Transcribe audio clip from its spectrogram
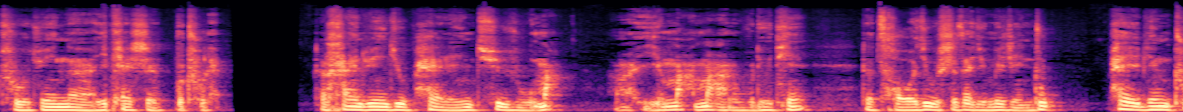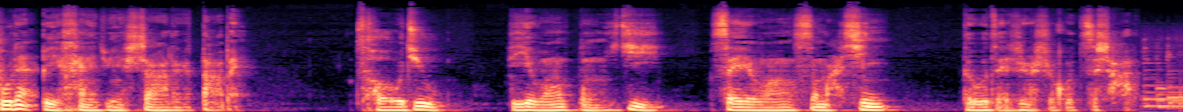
楚军呢一开始不出来，这汉军就派人去辱骂，啊，一骂骂了五六天，这曹咎实在就没忍住，派兵出战，被汉军杀了个大败。曹咎、敌王董翳、塞王司马欣都在这时候自杀了。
